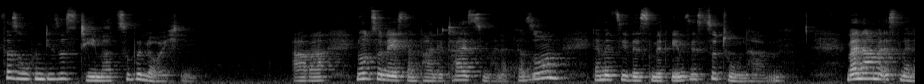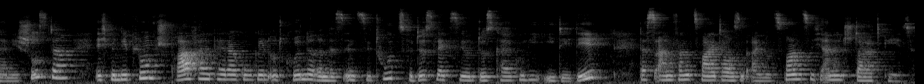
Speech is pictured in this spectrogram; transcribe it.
versuchen, dieses Thema zu beleuchten. Aber nun zunächst ein paar Details zu meiner Person, damit Sie wissen, mit wem Sie es zu tun haben. Mein Name ist Melanie Schuster. Ich bin Diplom-Sprachheilpädagogin und Gründerin des Instituts für Dyslexie und Dyskalkulie IDD, das Anfang 2021 an den Start geht.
